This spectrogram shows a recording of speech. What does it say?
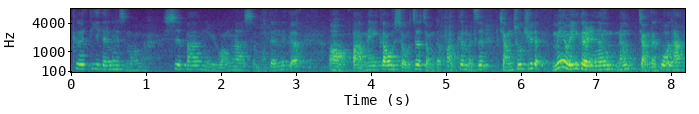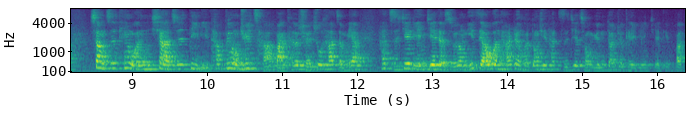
各地的那什么示巴女王啊，什么的那个哦，把妹高手这种的话，根本是讲出去的，没有一个人能能讲得过他。上知天文，下知地理，他不用去查百科全书，他怎么样？他直接连接的时候，你只要问他任何东西，他直接从云端就可以连接，把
